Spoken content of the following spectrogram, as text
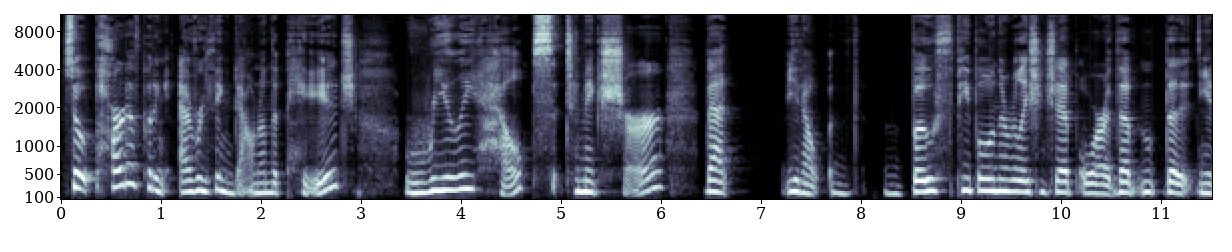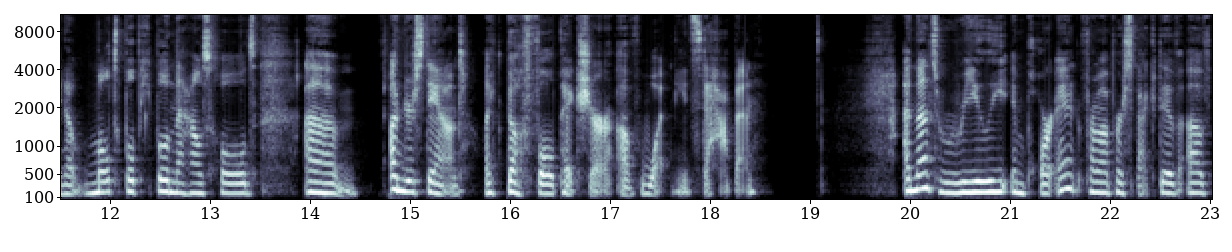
So part of putting everything down on the page really helps to make sure that, you know, both people in the relationship or the, the, you know, multiple people in the household, um, understand like the full picture of what needs to happen. And that's really important from a perspective of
